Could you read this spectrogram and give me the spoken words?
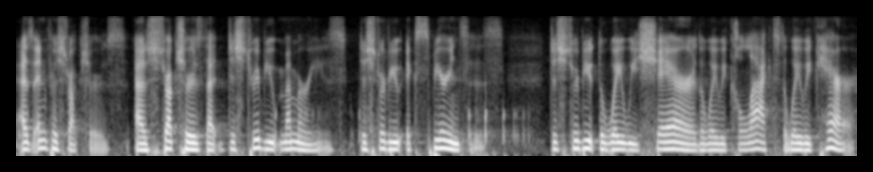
as infrastructures, as structures that distribute memories, distribute experiences, distribute the way we share, the way we collect, the way we care?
